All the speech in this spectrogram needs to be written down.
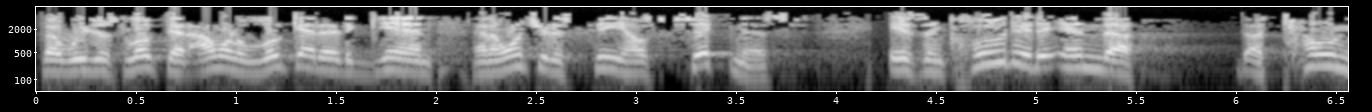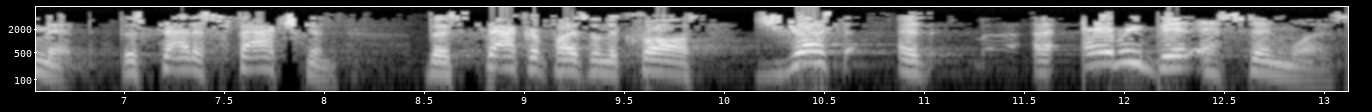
that we just looked at. I want to look at it again, and I want you to see how sickness is included in the atonement, the satisfaction, the sacrifice on the cross, just as uh, every bit as sin was.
